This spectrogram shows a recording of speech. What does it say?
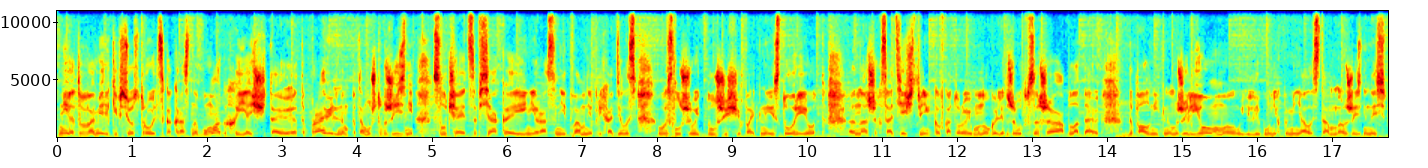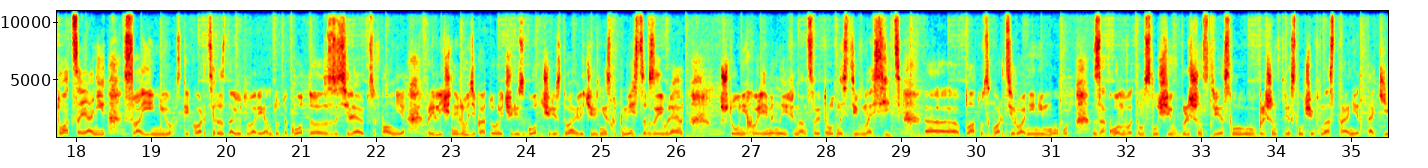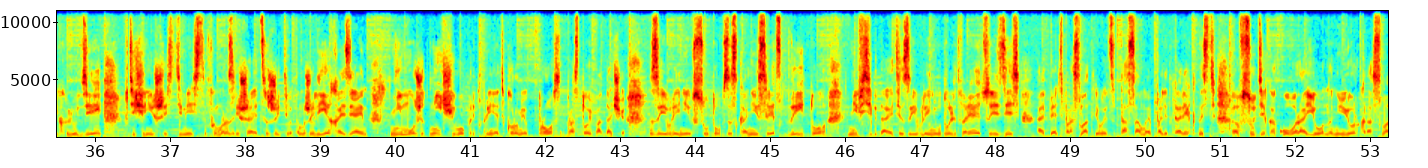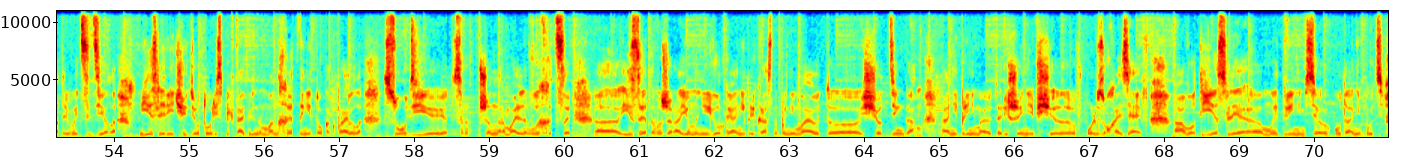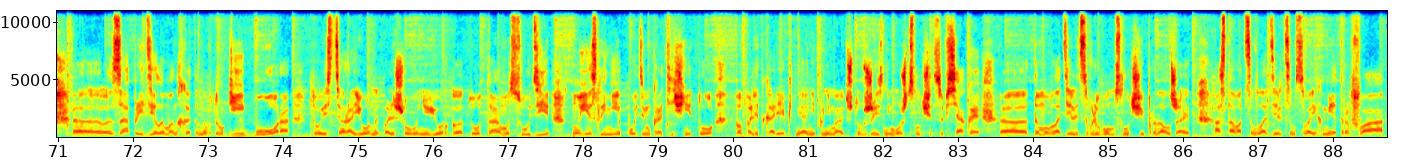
Нет, в Америке все строится как раз на бумагах, и я считаю это правильным, потому что в жизни случается всякое, и не раз и не два мне приходилось выслушивать душещипательные истории от наших соотечественников, которые много лет живут в США, обладают дополнительным жильем, либо у них поменялась там жизненная ситуация, и они свои нью-йоркские квартиры сдают в аренду. Так вот, заселяются вполне приличные люди, которые через год, через два или через несколько месяцев заявляют, что у них временные финансовые трудности вносить э, плату за квартиру они не могут. Закон в этом случае в большинстве, в большинстве случаев на стороне таких людей. В течение шести месяцев им разрешается жить в этом жилье. Хозяин не может ничего предпринять, кроме прос, простой подачи заявлений в суд о взыскании средств. Да и то не всегда эти заявления удовлетворяются. И здесь опять просматривается та самая политкорректность. В суде какого района Нью-Йорк рассматривается дело. Если речь идет о респектабельном Манхэттене, то, как правило, судьи, это совершенно нормально, выходцы э, из этого же района Нью-Йорка, и они прекрасно понимают э, счет деньгам. Они принимают решение в, в пользу хозяев. А вот если э, мы двинемся куда-нибудь э, за пределы Манхэттена, в другие Бора, то есть районы Большого Нью-Йорка, то там судьи, ну, если не по-демократичнее, то по-политкорректнее. Они понимают, что в жизни может случиться всякое. Э, домовладелец в любом случае продолжает оставаться владельцем своих метров, а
